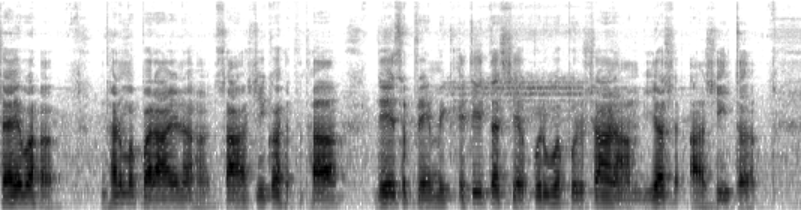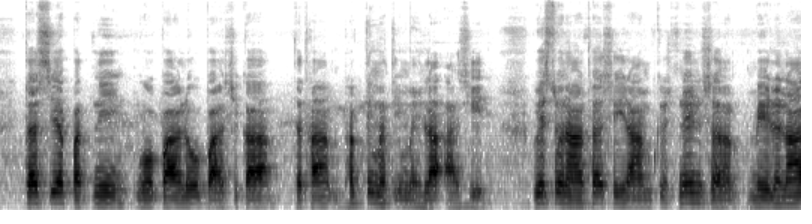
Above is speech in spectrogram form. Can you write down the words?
शैव धर्मपरायण साहसिक तथा देशप्रेमिक इति तस्य पूर्वपुरुषाणां यश आसीत्। तस्य पत्नी गोपालोपासिका तथा भक्तिमती महिला आसीत्। विश्वनाथ श्रीरामकृष्णन सह मेलना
